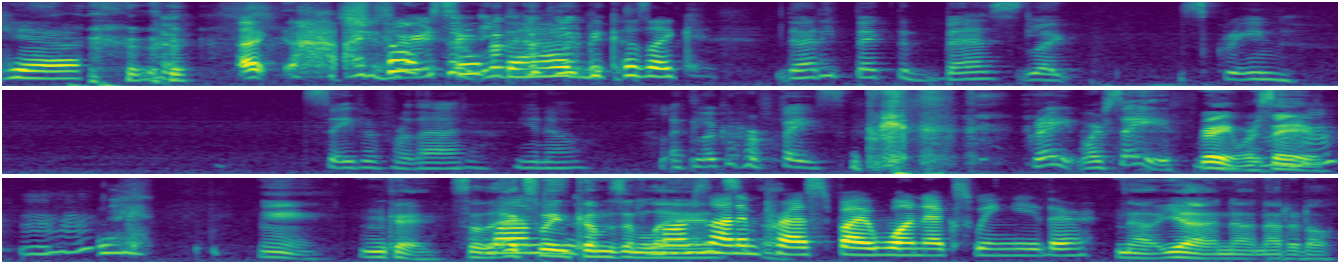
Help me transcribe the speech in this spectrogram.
Yeah. I, I She's felt very so. Look, look, bad look. because like Daddy picked the best like screen saver for that. You know, like look at her face. Great, we're safe. Great, we're safe. Mm-hmm, Yeah. Okay, so the X-wing comes and lands. mom's not uh, impressed by one X-wing either. no, yeah, no, not at all.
